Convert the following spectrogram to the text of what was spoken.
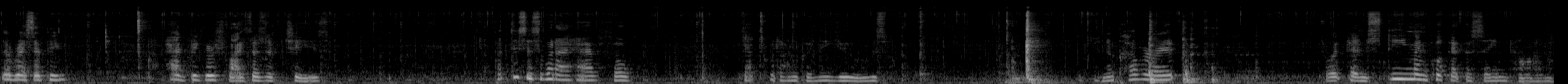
the recipe had bigger slices of cheese. But this is what I have, so that's what I'm going to use. I'm going to cover it so it can steam and cook at the same time.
